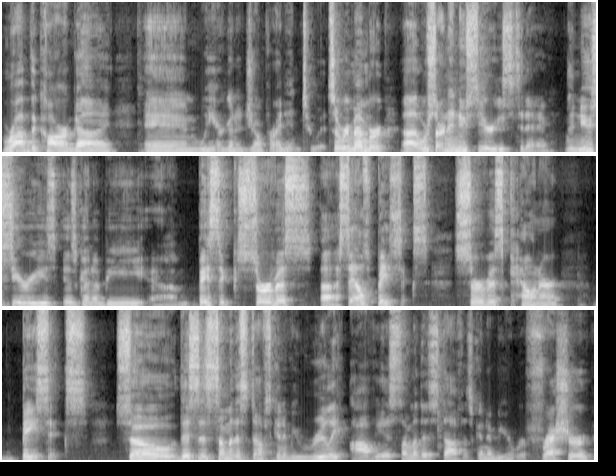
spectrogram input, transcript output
Rob the Car Guy, and we are going to jump right into it. So remember, uh, we're starting a new series today. The new series is going to be um, basic service, uh, sales basics, service counter basics. So this is some of the stuff's going to be really obvious. Some of this stuff is going to be a refresher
